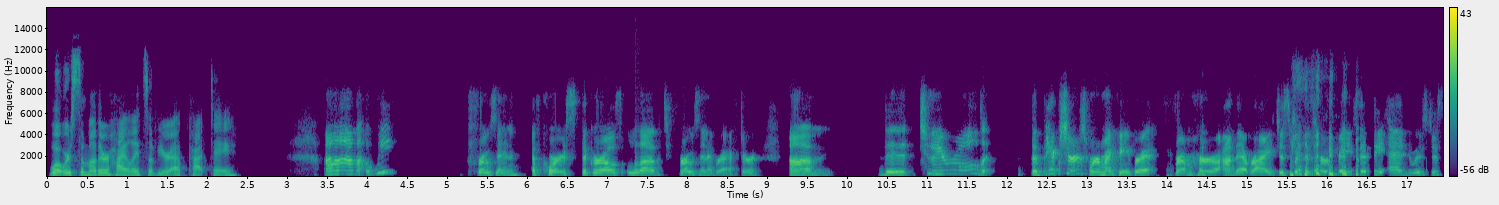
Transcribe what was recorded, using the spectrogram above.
What were some other highlights of your Epcot day? Um, we Frozen, of course. The girls loved Frozen ever after. Um, the two-year-old, the pictures were my favorite from her on that ride, just because her face at the end was just,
